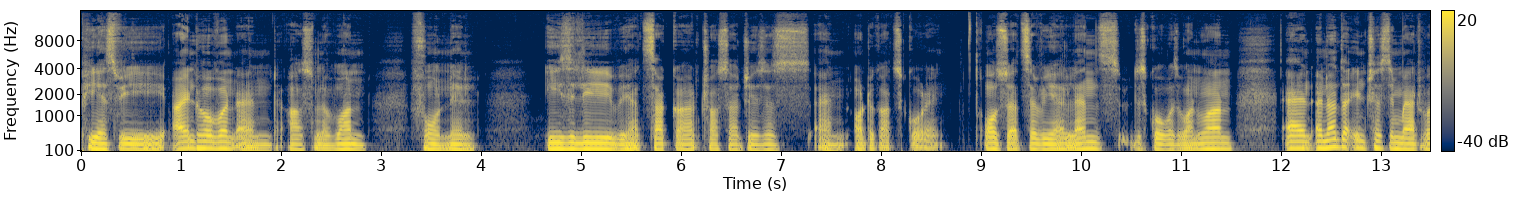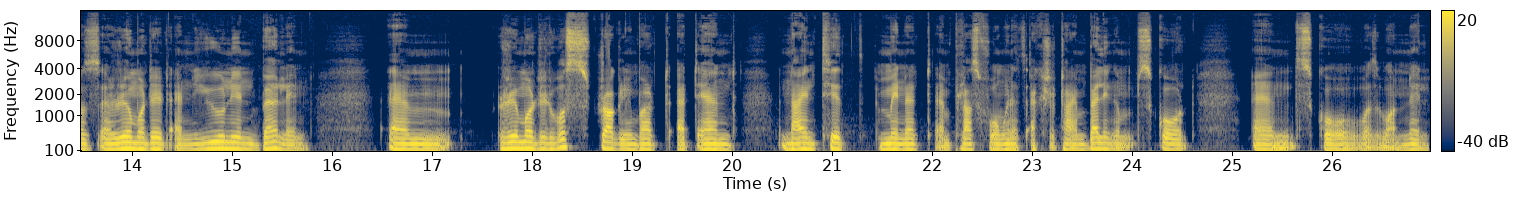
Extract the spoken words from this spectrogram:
PSV Eindhoven, and Arsenal won 4 0. Easily, we had Saka, Trossard, Jesus, and Odegaard scoring. Also at Sevilla Lens, the score was 1 1. And another interesting match was uh, Real Madrid and Union Berlin. Um, Real Madrid was struggling, but at the end, 90th minute and plus 4 minutes extra time, Bellingham scored, and the score was 1 0.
